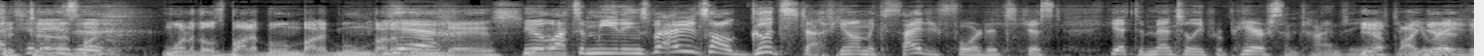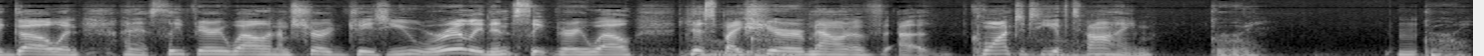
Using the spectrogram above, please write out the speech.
Yeah, it today's uh, a- one of those bada boom, bada boom, bada yeah, boom days? You know, lots of meetings, but I mean, it's all good stuff. You know, I'm excited for it. It's just you have to mentally prepare sometimes, and you Yep, have to be ready it. to go. And I didn't sleep very well, and I'm sure, Jace, you really didn't sleep very well just by sheer amount of uh, quantity of time. girl, girl.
